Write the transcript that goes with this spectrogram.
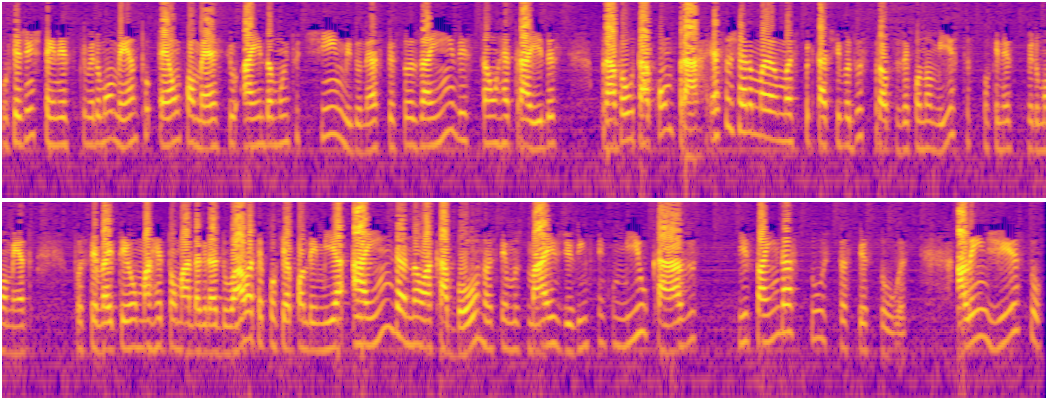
o que a gente tem nesse primeiro momento é um comércio ainda muito tímido, né? As pessoas ainda estão retraídas para voltar a comprar. Essa gera uma, uma expectativa dos próprios economistas, porque nesse primeiro momento você vai ter uma retomada gradual, até porque a pandemia ainda não acabou, nós temos mais de 25 mil casos, isso ainda assusta as pessoas. Além disso,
